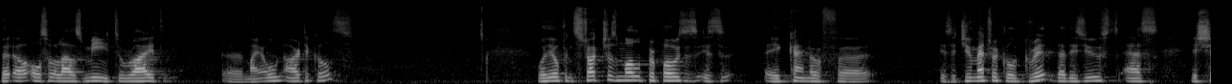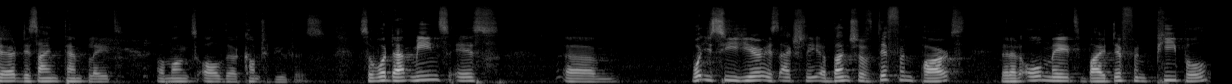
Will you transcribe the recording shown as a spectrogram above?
but also allows me to write uh, my own articles. What the open structures model proposes is a kind of uh, is a geometrical grid that is used as a shared design template amongst all the contributors. So what that means is um, what you see here is actually a bunch of different parts that are all made by different people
